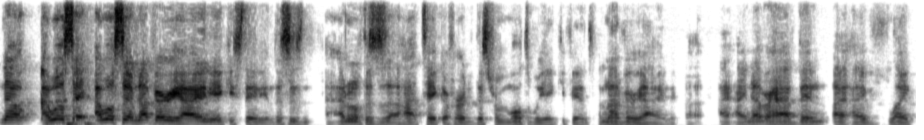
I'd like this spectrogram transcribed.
now I will say, I will say, I'm not very high on Yankee Stadium. This is, I don't know if this is a hot take. I've heard this from multiple Yankee fans. I'm not very high on it. Uh, I, I, never have been. I, have liked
